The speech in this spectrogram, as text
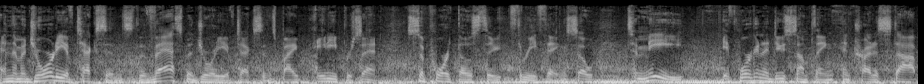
and the majority of Texans, the vast majority of Texans, by 80%, support those three, three things. So, to me, if we're going to do something and try to stop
